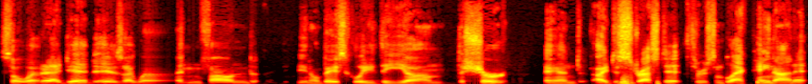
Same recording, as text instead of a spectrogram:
So what I did is I went and found, you know, basically the um, the shirt, and I distressed it, threw some black paint on it,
